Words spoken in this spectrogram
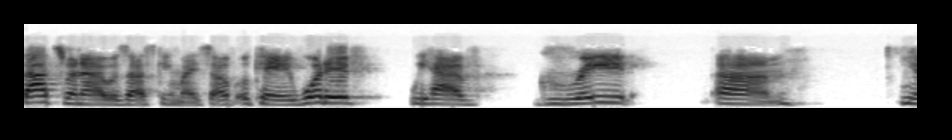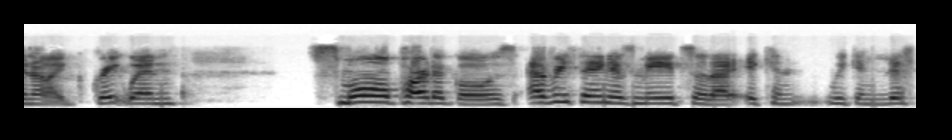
that's when I was asking myself, okay, what if we have great, um, you know, like great wind, small particles, everything is made so that it can we can lift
